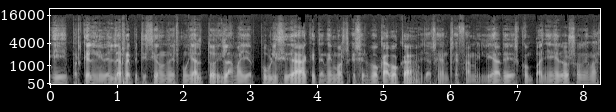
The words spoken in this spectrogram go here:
y porque el nivel de repetición es muy alto y la mayor publicidad que tenemos es el boca a boca, ya sea entre familiares, compañeros o demás.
